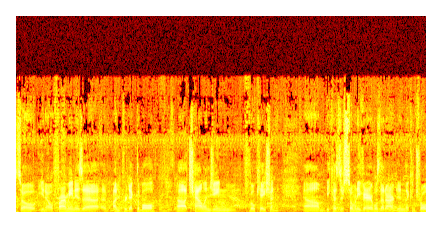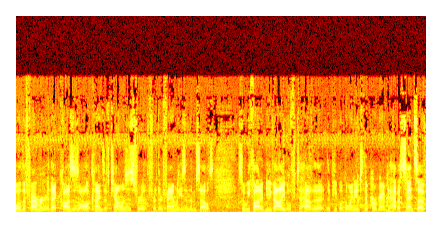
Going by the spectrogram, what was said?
So you know, farming is a, a unpredictable, uh, challenging vocation. Um, because there's so many variables that aren't in the control of the farmer that causes all kinds of challenges for, for their families and themselves. So we thought it'd be valuable to have the, the people going into the program to have a sense of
